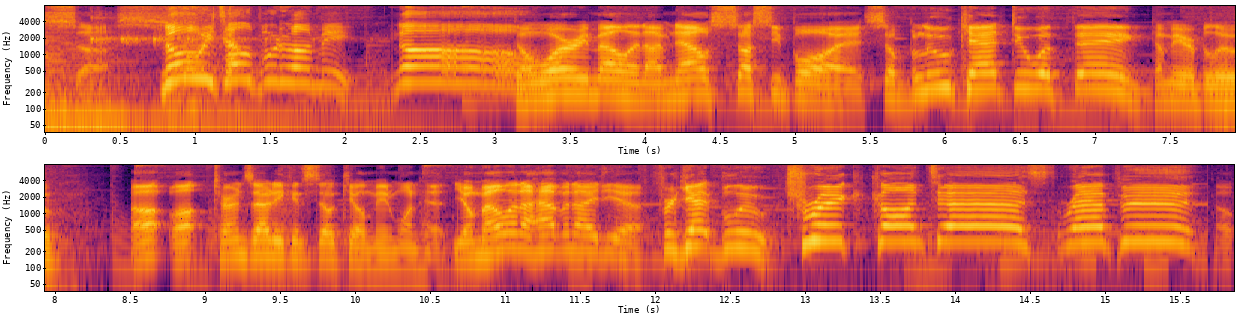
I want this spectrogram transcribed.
sus. No, he teleported on me! No! Don't worry, Melon. I'm now sussy boy. So Blue can't do a thing. Come here, Blue. Oh, well, turns out he can still kill me in one hit. Yo, Melon, I have an idea. Forget Blue. Trick contest! Rampant! Oh,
